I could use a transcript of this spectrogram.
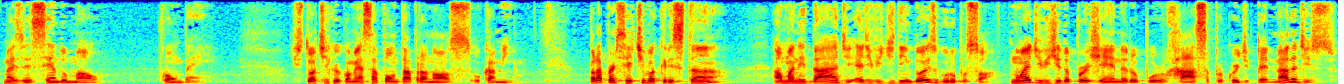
mas vencendo o mal com o bem. Stott aqui começa a apontar para nós o caminho. Para a perspectiva cristã, a humanidade é dividida em dois grupos só. Não é dividida por gênero, por raça, por cor de pele, nada disso.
